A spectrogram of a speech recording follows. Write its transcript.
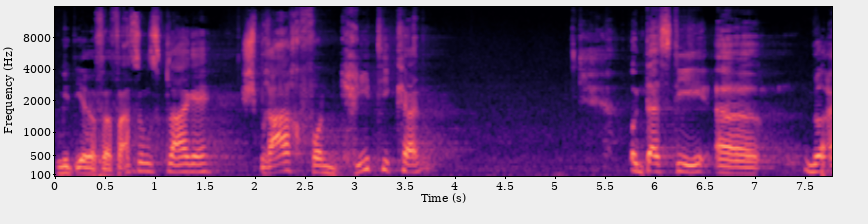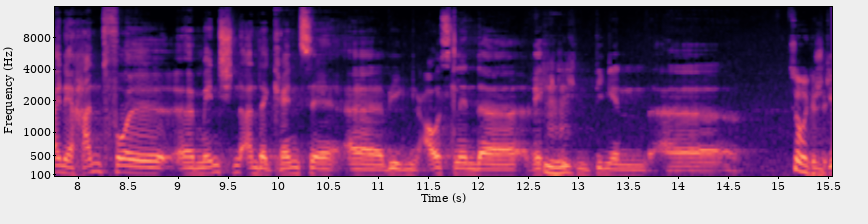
mit ihrer Verfassungsklage, sprach von Kritikern und dass die äh, nur eine Handvoll äh, Menschen an der Grenze äh, wegen ausländerrechtlichen mhm. Dingen äh, zurückgeschickt.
